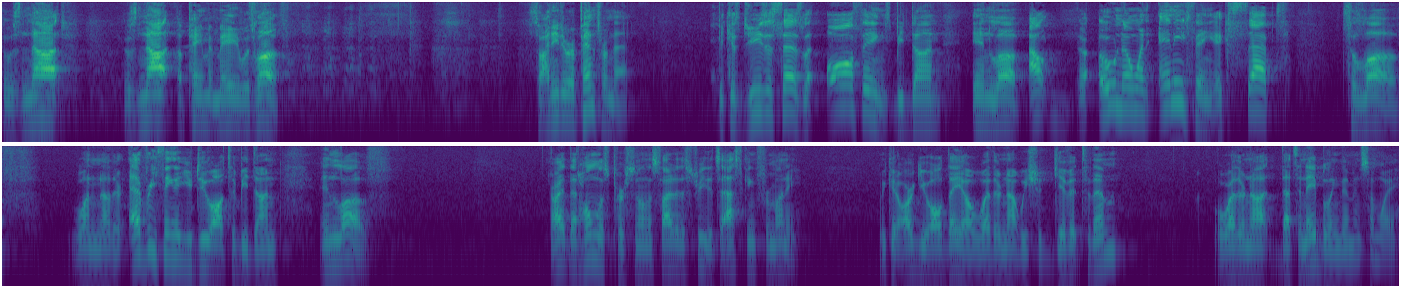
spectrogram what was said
It was not, it was not a payment made with love. So I need to repent from that. Because Jesus says, let all things be done in love. Out, uh, owe no one anything except to love one another. Everything that you do ought to be done in love. Right, that homeless person on the side of the street that's asking for money. We could argue all day on whether or not we should give it to them or whether or not that's enabling them in some way.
